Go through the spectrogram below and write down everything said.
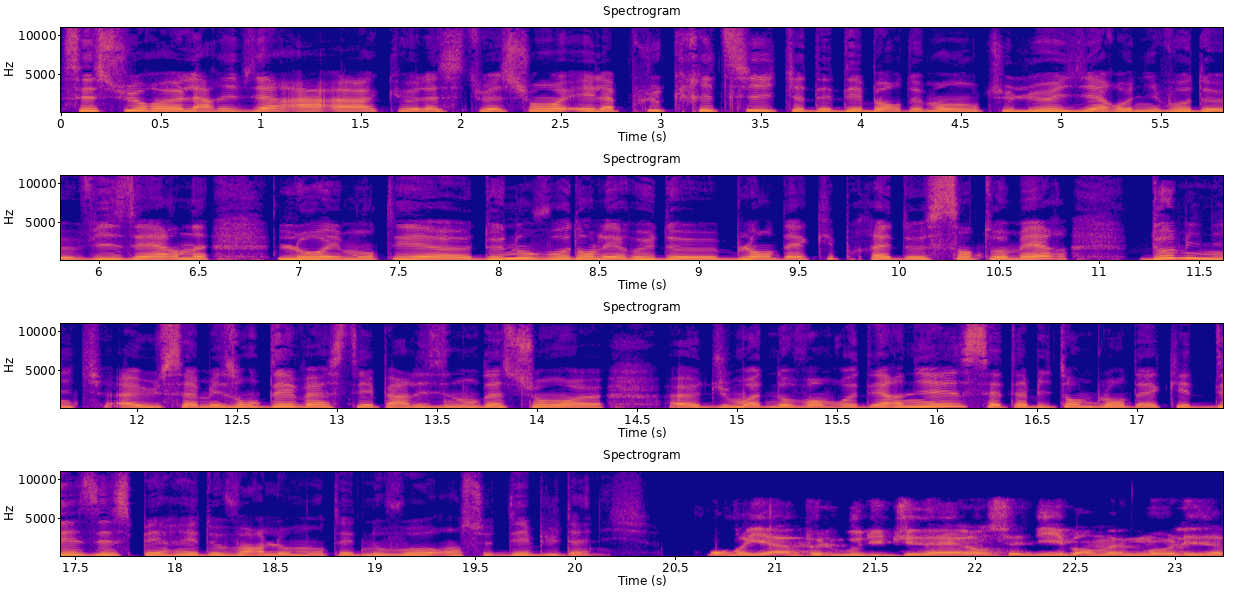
C'est sur euh, la rivière AA que la situation est la plus critique des débordements ont eu lieu hier au niveau de Viserne. L'eau est montée euh, de nouveau dans les rues de Blandec près de Saint-Omer. Dominique a eu sa maison dévastée par les inondations euh, euh, du mois de novembre dernier. Cet habitant de Blandec est désespéré de voir l'eau monter de nouveau en ce début d'année. On voyait un peu le bout du tunnel. On s'est dit, bon, même mot, les,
